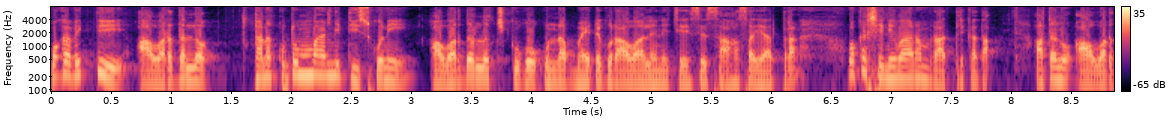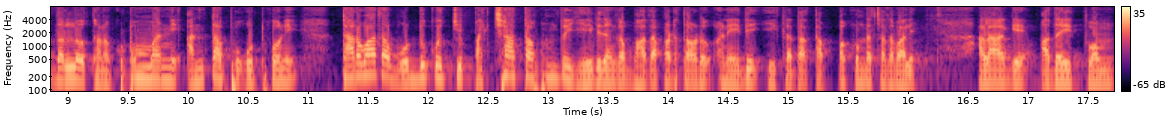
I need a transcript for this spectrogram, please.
ఒక వ్యక్తి ఆ వరదల్లో తన కుటుంబాన్ని తీసుకొని ఆ వరదల్లో చిక్కుకోకుండా బయటకు రావాలని చేసే సాహసయాత్ర ఒక శనివారం రాత్రి కథ. అతను ఆ వరదల్లో తన కుటుంబాన్ని అంతా పోగొట్టుకొని తర్వాత ఒడ్డుకొచ్చి పశ్చాత్తాపంతో ఏ విధంగా బాధపడతాడు అనేది ఈ కథ తప్పకుండా చదవాలి. అలాగే అదైత్వం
